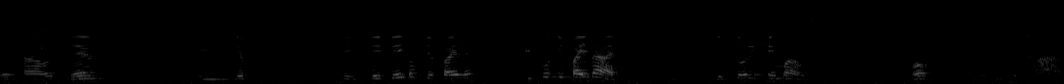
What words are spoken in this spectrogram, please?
guest house then okay the f- okay the day of the final before the final the story came out. Oh was high.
